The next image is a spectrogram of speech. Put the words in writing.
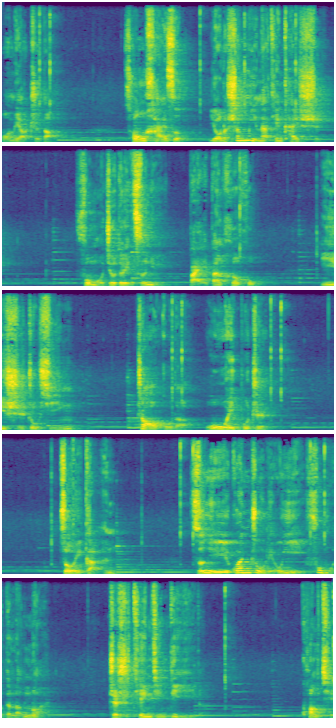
我们要知道，从孩子有了生命那天开始，父母就对子女百般呵护，衣食住行。照顾的无微不至，作为感恩，子女关注留意父母的冷暖，这是天经地义的。况且，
